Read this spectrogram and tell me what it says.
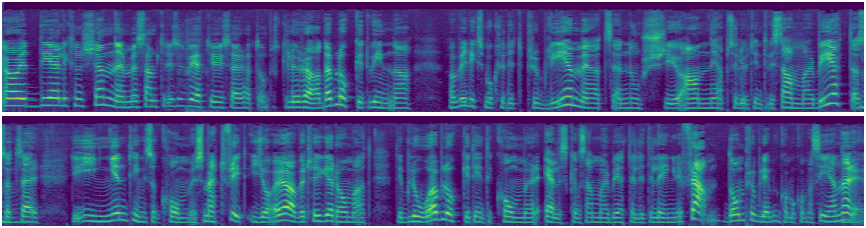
ja, det jag liksom känner. Men samtidigt så vet jag ju så här att om skulle röda blocket vinna, har vi liksom också lite problem med att så här, Nooshi och Annie absolut inte vill samarbeta. Så att så här, det är ingenting som kommer smärtfritt. Jag är övertygad om att det blåa blocket inte kommer älska att samarbeta lite längre fram. De problemen kommer komma senare.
